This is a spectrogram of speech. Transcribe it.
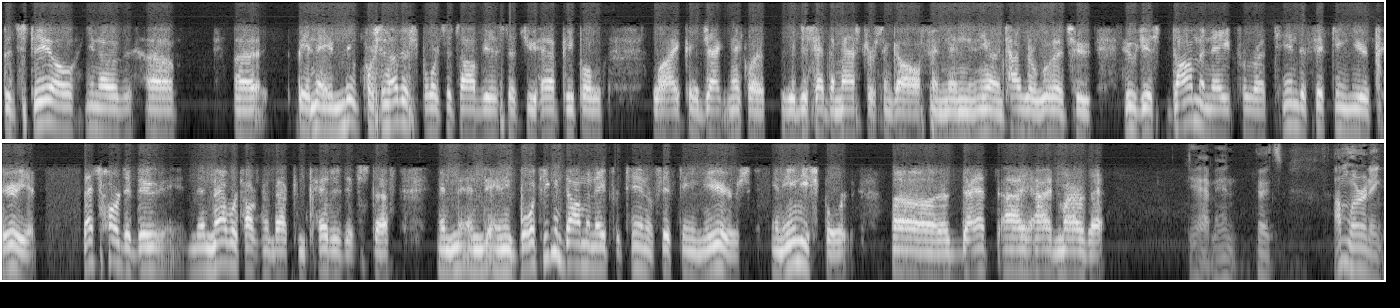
but still, you know, uh, uh, and, and of course in other sports, it's obvious that you have people like uh, Jack Nicklaus, who just had the Masters in golf, and then you know, and Tiger Woods, who who just dominate for a ten to fifteen year period. That's hard to do. And now we're talking about competitive stuff, and and and boy, if you can dominate for ten or fifteen years in any sport, uh, that I, I admire that. Yeah, man, that's I'm learning.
